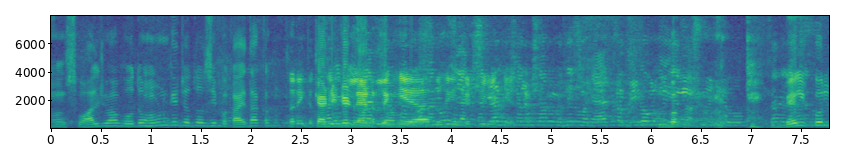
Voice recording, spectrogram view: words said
ਅ, ਸਵਾਲ ਜਵਾਬ ਉਦੋਂ ਹੋਣਗੇ ਜਦੋਂ ਅਸੀਂ ਬਕਾਇਦਾ ਕੈਂਡੀਡੇਟ ਲੈਟਰ ਲਿਖਿਆ ਤੁਸੀਂ ਬਿਲਕੁਲ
